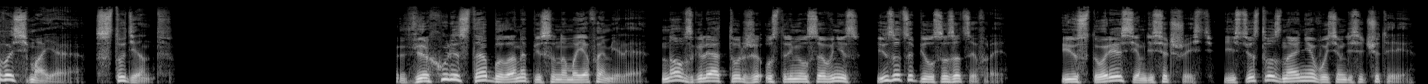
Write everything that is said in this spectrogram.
восьмая. Студент. Вверху листа была написана моя фамилия, но взгляд тут же устремился вниз и зацепился за цифры. История 76, естествознание 84,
